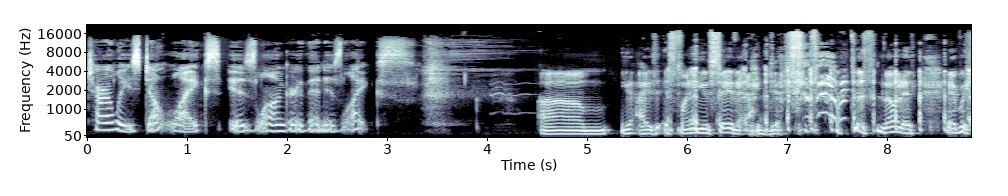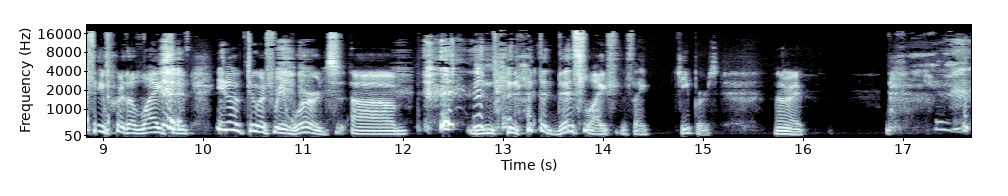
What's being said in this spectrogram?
Charlie's don't likes is longer than his likes. Um, yeah, I, it's funny you say that. I just, I just noticed everything for the likes is, you know, two or three words. Um, not the dislikes. It's like jeepers. All right.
